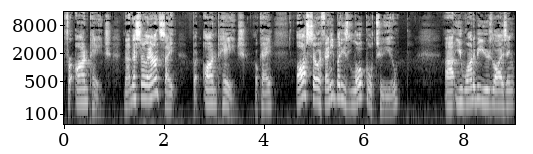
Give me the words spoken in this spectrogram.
for on page, not necessarily on site, but on page. Okay. Also, if anybody's local to you, uh, you want to be utilizing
